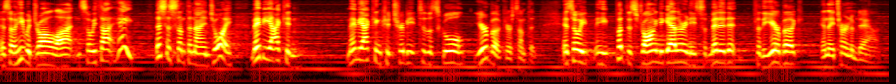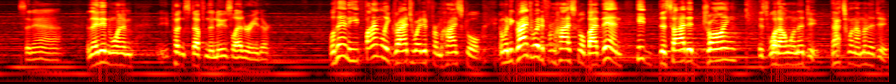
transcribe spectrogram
And so he would draw a lot, and so he thought, hey, this is something I enjoy. Maybe I can maybe I can contribute to the school yearbook or something. And so he, he put this drawing together and he submitted it for the yearbook, and they turned him down. Said, yeah. And they didn't want him putting stuff in the newsletter either. Well, then he finally graduated from high school. And when he graduated from high school, by then he decided drawing is what I want to do. That's what I'm going to do.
